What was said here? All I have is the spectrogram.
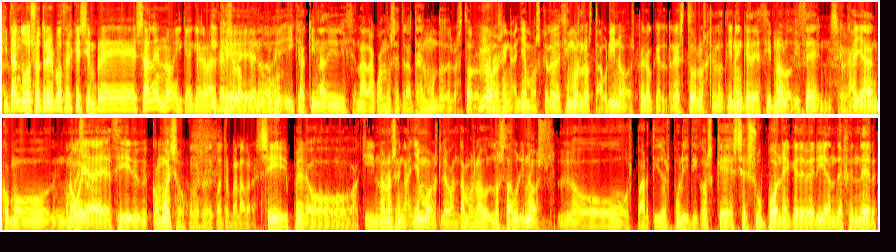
quitando dos o tres voces que siempre salen, ¿no? Y que hay que agradecérselo, y que, pero... y que aquí nadie dice nada cuando se trata del mundo de los toros, no. nos engañemos, que lo decimos los taurinos, pero que el resto, los que lo tienen que decir, no lo dicen, se callan como, no voy a decir como eso. Como eso de cuatro palabras. Sí, pero aquí no nos engañemos, levantamos la voz los taurinos, los partidos políticos que se supone que deberían defender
